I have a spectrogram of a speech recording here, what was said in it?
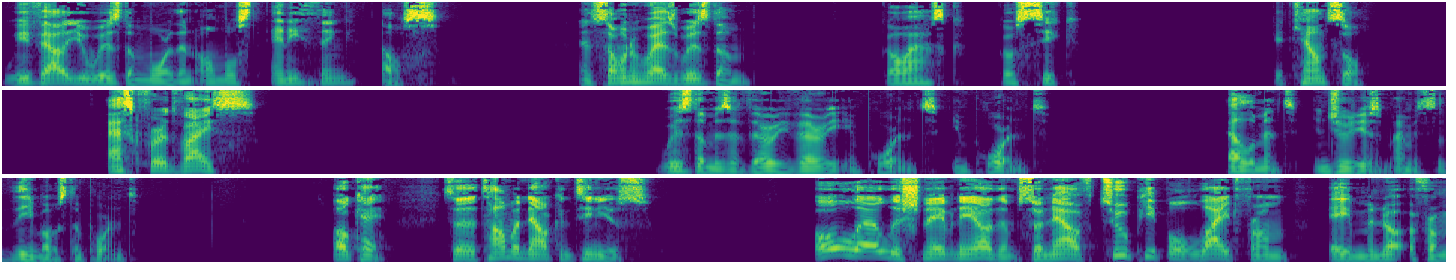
we value wisdom more than almost anything else. And someone who has wisdom, go ask, go seek, get counsel, Ask for advice. Wisdom is a very, very important, important element in Judaism. I mean, it's the most important. Okay. So the Talmud now continues. So now if two people light from a from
